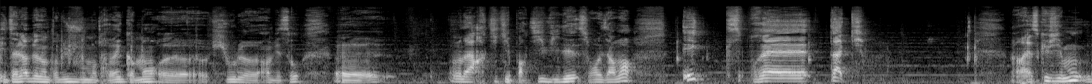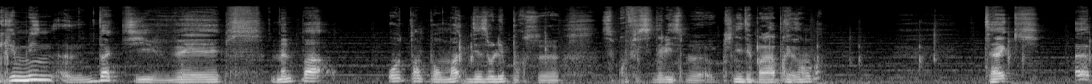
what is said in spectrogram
et tout à l'heure, bien entendu, je vous montrerai comment euh, fuel euh, un vaisseau. Euh, on a Arctic qui est parti vider son réservoir exprès. Tac. Alors, est-ce que j'ai mon Gremlin d'activer? Même pas autant pour moi. Désolé pour ce, ce professionnalisme qui n'était pas là présent. Tac. Hop.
